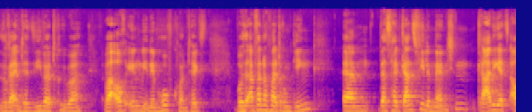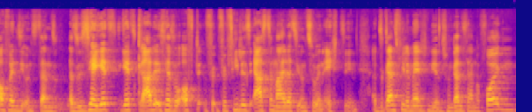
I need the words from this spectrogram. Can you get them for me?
sogar intensiver drüber, war auch irgendwie in dem Hofkontext, wo es einfach nochmal darum ging, ähm, dass halt ganz viele Menschen, gerade jetzt auch, wenn sie uns dann, so- also es ist ja jetzt, jetzt gerade ist ja so oft für, für viele das erste Mal, dass sie uns so in echt sehen. Also ganz viele Menschen, die uns schon ganz lange folgen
